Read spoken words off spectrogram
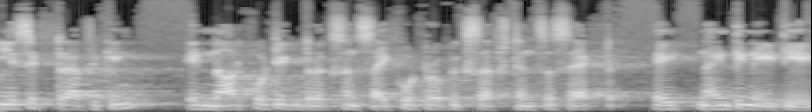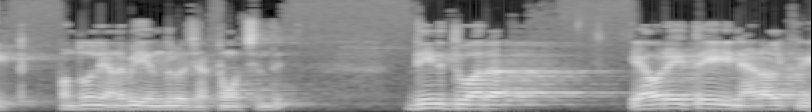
illicit trafficking in narcotic drugs and psychotropic substances act eight nineteen eighty eight. పంతొమ్మిది వందల ఎనభై ఎనిమిదిలో చట్టం వచ్చింది. దీని ద్వారా ఎవరైతే ఈ నేరాలకి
